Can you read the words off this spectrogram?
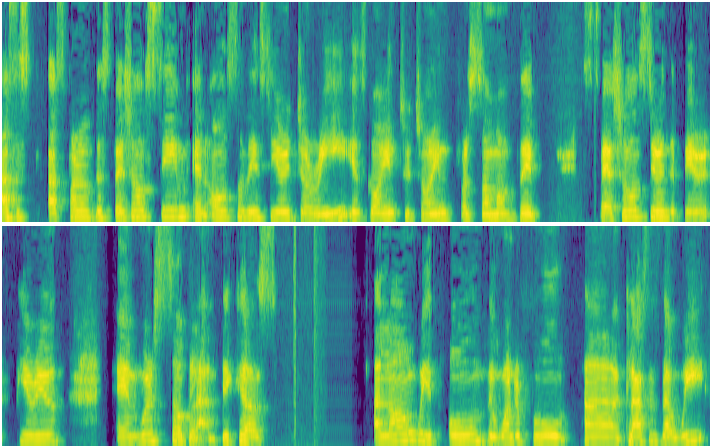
as, as part of the specials team, and also this year, Jory is going to join for some of the specials during the per- period. And we're so glad because along with all the wonderful uh, classes that we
